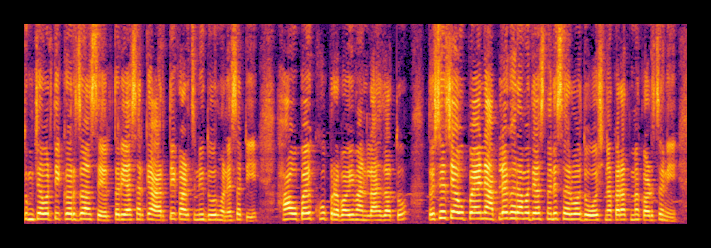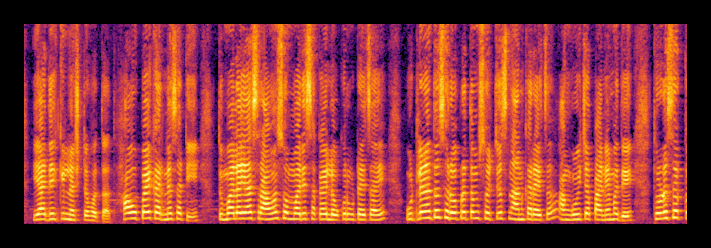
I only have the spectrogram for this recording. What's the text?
तुमच्यावरती कर्ज असेल तर यासारख्या आर्थिक अडचणी दूर होण्यासाठी हा उपाय खूप प्रभावी मानला जातो. तसेच या उपायाने आपल्या घरामध्ये असणारे सर्व दोष नकारात्मक अडचणी या देखील नष्ट होतात. हा उपाय करण्यासाठी तुम्हाला या श्रावण सोमवारी सकाळी लवकर उठायचं आहे. उठल्यानंतर सर्वप्रथम स्वच्छ स्नान करायचं. आंघोळीच्या पाण्यामध्ये थोडंसं क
